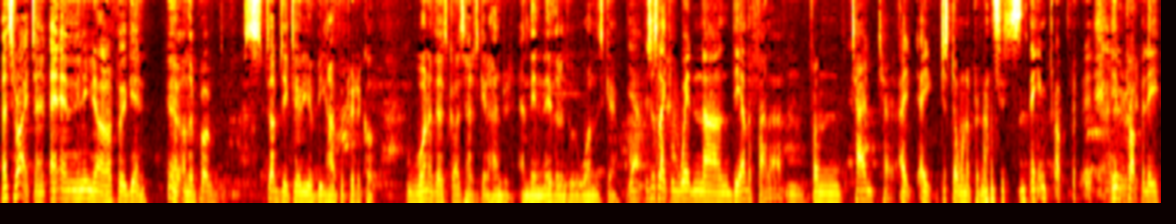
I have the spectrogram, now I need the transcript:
That's right, and and, and you know again on the subject earlier of being hypercritical, one of those guys had to get hundred, and then Netherlands would have won this game. Yeah, it's just like when um, the other fella from Tan, Ta- I, I just don't want to pronounce his name properly. improperly.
